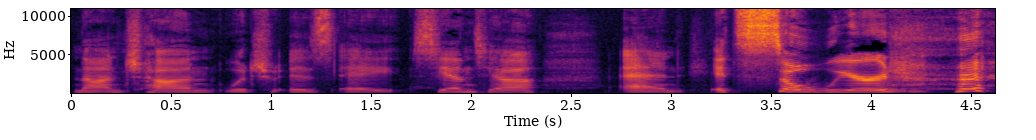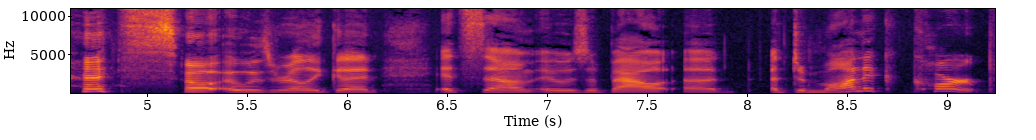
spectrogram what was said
Nan Chan, which is a xianxia, and it's so weird. it's so it was really good. It's um it was about a, a demonic carp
